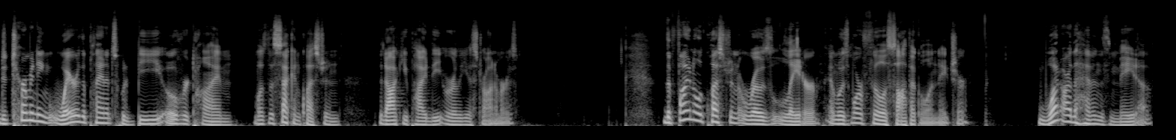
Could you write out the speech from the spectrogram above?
Determining where the planets would be over time was the second question that occupied the early astronomers. The final question arose later and was more philosophical in nature. What are the heavens made of?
